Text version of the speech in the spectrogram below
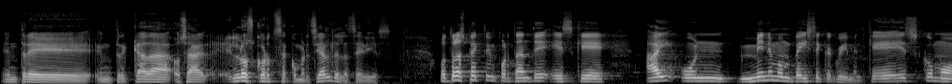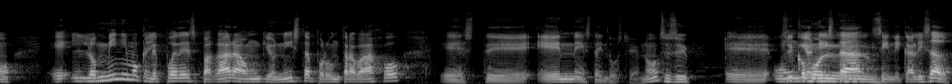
entre, entre cada, o sea, en los cortes a comercial de las series. Otro aspecto importante es que hay un minimum basic agreement, que es como eh, lo mínimo que le puedes pagar a un guionista por un trabajo este, en esta industria, ¿no? Sí, sí. Eh, un Sí, como el- guionista el- sindicalizado,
